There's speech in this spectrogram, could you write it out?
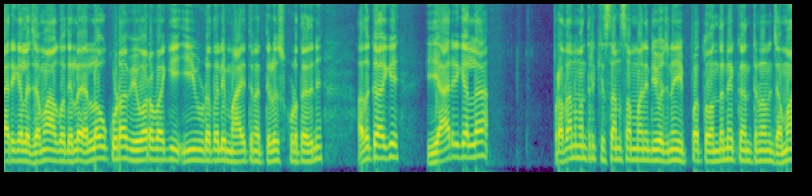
ಯಾರಿಗೆಲ್ಲ ಜಮಾ ಆಗೋದಿಲ್ಲ, ಎಲ್ಲವೂ ಕೂಡ ವಿವರವಾಗಿ ಈ ವಿಡಿಯೋದಲ್ಲಿ ಮಾಹಿತಿನ ತಿಳಿಸ್ಕೊಡ್ತಾ ಇದ್ದೀನಿ. ಅದಕ್ಕಾಗಿ ಯಾರಿಗೆಲ್ಲ ಪ್ರಧಾನಮಂತ್ರಿ ಕಿಸಾನ್ ಸಮ್ಮಾನ್ ನಿಧಿ ಯೋಜನೆ ಇಪ್ಪತ್ತೊಂದನೇ ಕಂತಿನ ಜಮಾ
